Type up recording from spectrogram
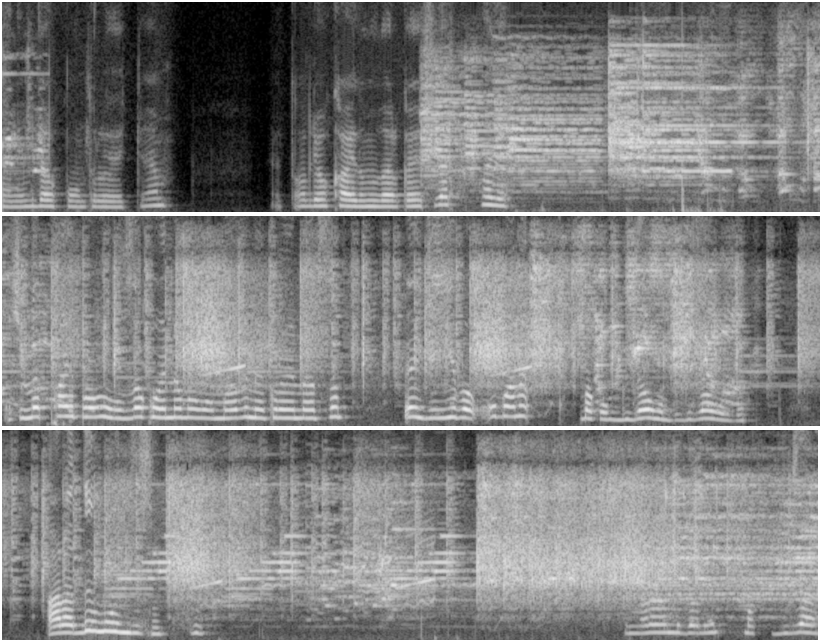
Saniye bir daha kontrol edeceğim. Evet alıyor kaydımız arkadaşlar. Hadi. Şimdi Piper'la uzak oynamamam lazım. Yakın oynarsam bence iyi bak. O bana bak o güzel oldu güzel oldu. Aradığım oyuncusun. Bunları önde alayım. Bak güzel.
